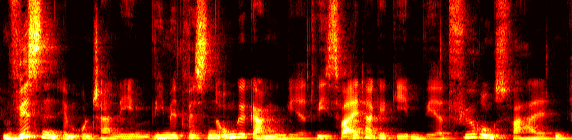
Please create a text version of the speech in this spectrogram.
Wissen im Unternehmen, wie mit Wissen umgegangen wird, wie es weitergegeben wird, Führungsverhalten.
